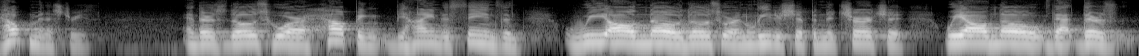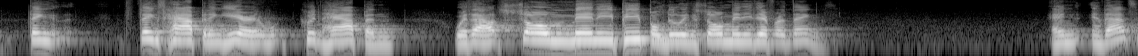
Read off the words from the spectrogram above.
help ministries. And there's those who are helping behind the scenes. And we all know, those who are in leadership in the church, uh, we all know that there's things, things happening here couldn't happen without so many people doing so many different things. And, and that's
